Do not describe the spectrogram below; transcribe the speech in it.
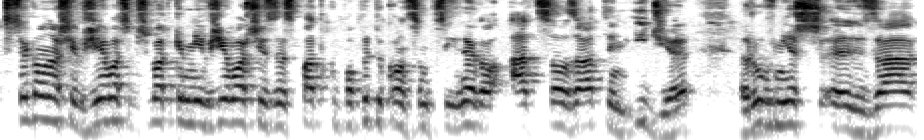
z czego ona się wzięła, czy przypadkiem nie wzięła się ze spadku popytu konsumpcyjnego, a co za tym idzie, również e, za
